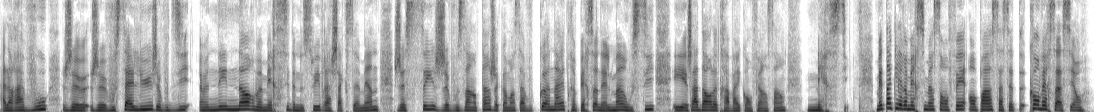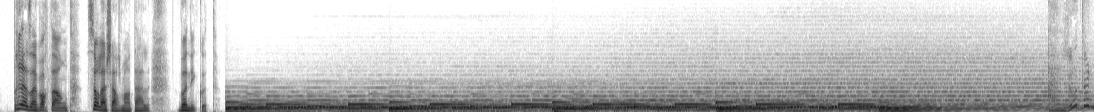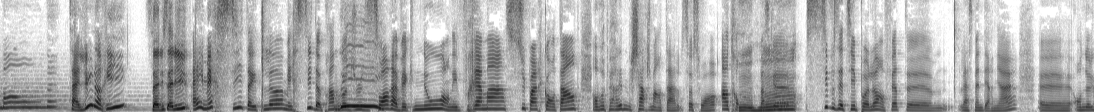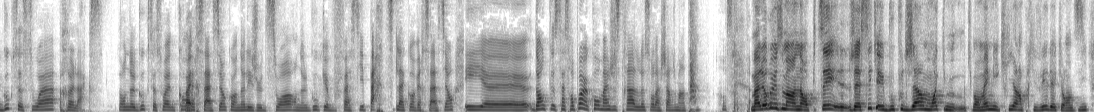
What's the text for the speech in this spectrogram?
Alors à vous, je vous salue, je vous dis un énorme merci de nous suivre à chaque semaine. Je sais, je vous entends, je commence à vous connaître personnellement aussi et j'adore le travail qu'on fait ensemble. Merci. Maintenant que les remerciements sont faits, on passe à cette conversation très importante sur la charge mentale. Bonne écoute. Allô tout le monde! Salut Laurie! Salut, salut! Hey, merci d'être là. Merci de prendre votre jeudi soir avec nous. On est vraiment super contente. On va parler de charge mentale ce soir, entre autres. Parce que mm-hmm. si vous étiez pas là, en fait, euh, la semaine dernière, euh, on a le goût que ce soit relax. On a le goût que ce soit une conversation qu'on a les jeudis soirs. On a le goût que vous fassiez partie de la conversation. Et euh, donc, ça sera pas un cours magistral là, sur la charge mentale. Malheureusement, non. Puis, tu sais, je sais qu'il y a eu beaucoup de gens, moi, qui, m'ont même écrit en privé, qui ont dit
